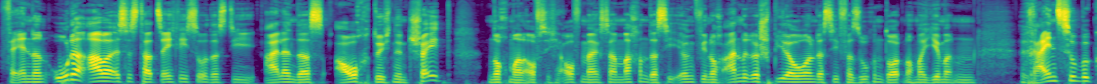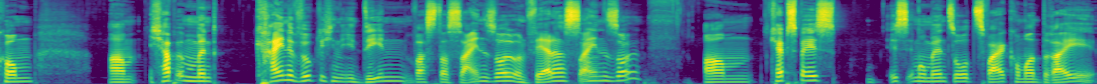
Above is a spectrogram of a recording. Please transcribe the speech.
verändern? Oder aber ist es tatsächlich so, dass die Islanders auch durch einen Trade nochmal auf sich aufmerksam machen, dass sie irgendwie noch andere Spieler holen, dass sie versuchen, dort nochmal jemanden reinzubekommen? Ähm, ich habe im Moment keine wirklichen Ideen, was das sein soll und wer das sein soll. Ähm, Capspace ist im Moment so 2,3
